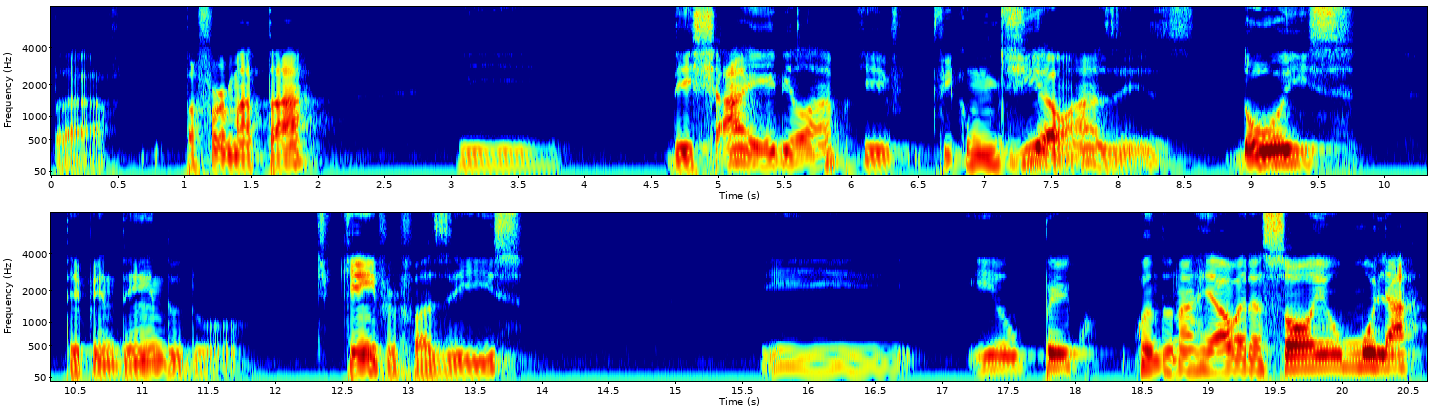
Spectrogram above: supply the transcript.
para formatar e deixar ele lá, porque fica um dia lá, às vezes dois, dependendo do de quem for fazer isso. E, e eu perco, quando na real era só eu molhar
